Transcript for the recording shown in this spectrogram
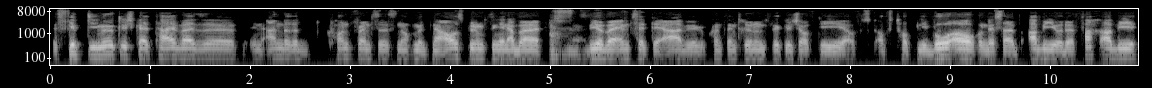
Es gibt die Möglichkeit, teilweise in andere Conferences noch mit einer Ausbildung zu gehen, aber wir bei MZDA, wir konzentrieren uns wirklich auf die, aufs, aufs Top-Niveau auch und deshalb Abi oder Fachabi.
